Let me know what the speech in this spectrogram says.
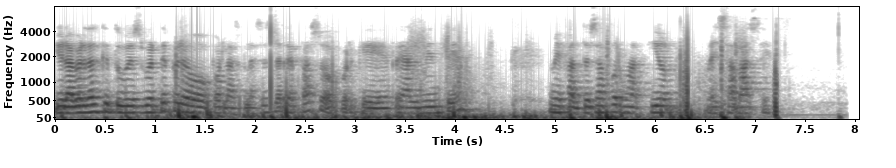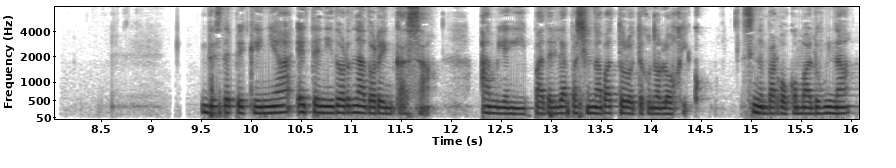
Yo la verdad es que tuve suerte, pero por las clases de repaso, porque realmente me faltó esa formación, esa base. Desde pequeña he tenido ordenador en casa. A mi padre le apasionaba todo lo tecnológico. Sin embargo, como alumna,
